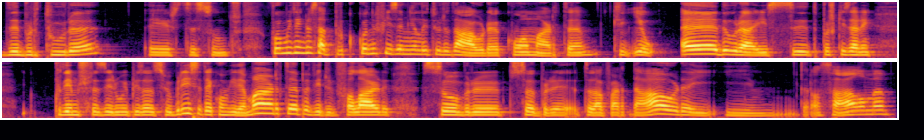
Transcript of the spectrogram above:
de abertura a estes assuntos. Foi muito engraçado porque quando fiz a minha leitura da aura com a Marta, que eu adorei, se depois quiserem podemos fazer um episódio sobre isso, até convido a Marta para vir falar sobre, sobre toda a parte da aura e, e da nossa alma.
